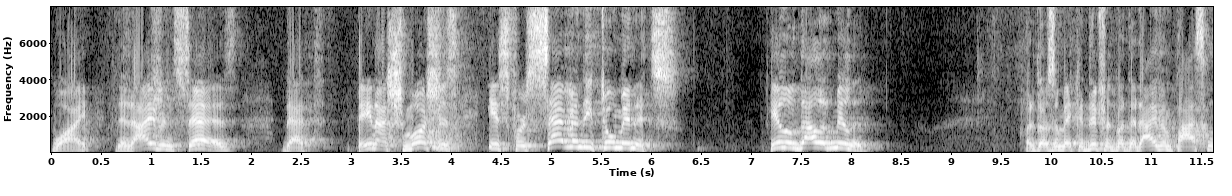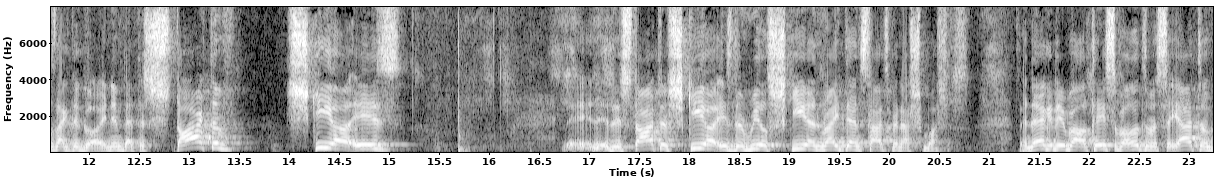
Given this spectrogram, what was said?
Why? The Raivan says that Ben Hashmoshes is for 72 minutes. Hilu Dalet Milim. But it doesn't make a difference. But the Raivan Paschals like the Goinim that the start of Shkia is the start of Shkia is the real Shkia, and right then starts Ben Hashmoshes. V'negedir bal tesim bal utam v'sayatam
